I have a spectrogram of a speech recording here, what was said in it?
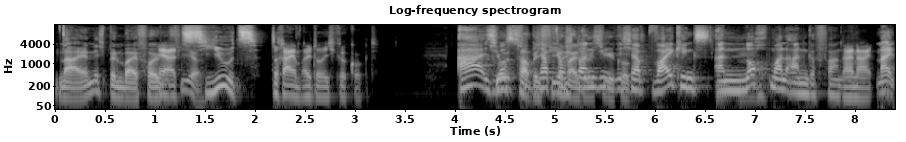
Nein, ich bin bei Folge Er hat 4. Suits dreimal durchgeguckt. Ah, ich, Suits hab ich ich habe viermal verstanden, durchgeguckt. ich habe Vikings an nochmal angefangen. Nein, nein. Nein.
